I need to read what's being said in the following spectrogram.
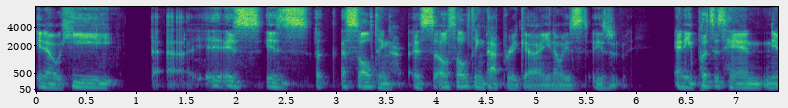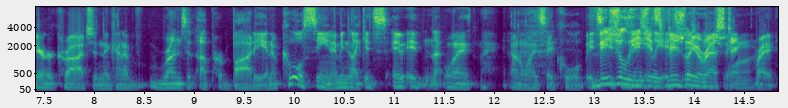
you know he uh, is is assaulting is assaulting Paprika. You know he's he's and he puts his hand near her crotch and then kind of runs it up her body. And a cool scene. I mean, like it's it, it not when I I don't want to say cool. It's, Visually- it's visually interesting, arresting. right?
